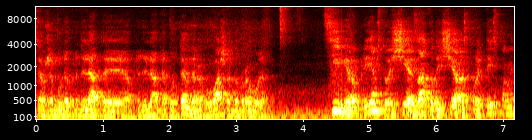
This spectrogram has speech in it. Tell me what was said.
це вже буде определяти, определяти або тендер, або ваша добра воля. Ці міроприємства ще заходи ще раз пройтись по ним,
